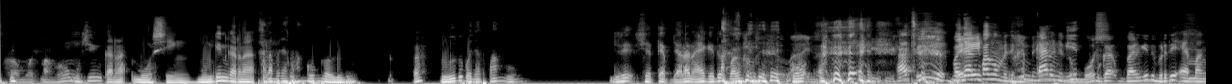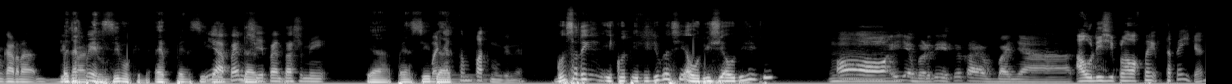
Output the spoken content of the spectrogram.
Kalau buat manggung mungkin karena musing, mungkin karena karena banyak panggung kalau dulu Hah? dulu tuh banyak panggung jadi setiap jalan aja gitu panggung. Lain. banyak panggung beda kan gitu bukan, bukan gitu berarti emang karena di banyak Bandung. pensi mungkin eh pensi Iya pensi, dan- pentas seni. ya pensi Banyak dan tempat mungkin ya. gue sering ikut ini juga sih audisi audisi sih Hmm. Oh iya berarti itu kayak banyak audisi pelawak TPI kan?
